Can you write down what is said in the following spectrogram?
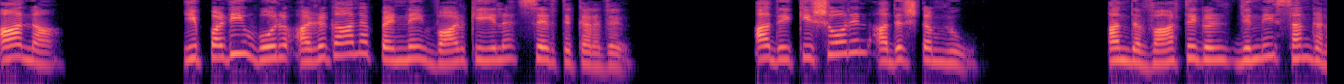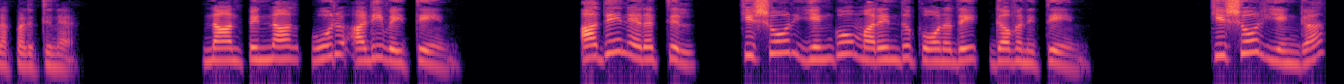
ஆனா இப்படி ஒரு அழகான பெண்ணை வாழ்க்கையில சேர்த்துக்கிறது. அது கிஷோரின் அதிர்ஷ்டம் ரூ. அந்த வார்த்தைகள் என்னை சங்கடப்படுத்தின. நான் பின்னால் ஒரு அடி வைத்தேன். அதே நேரத்தில் கிஷோர் எங்கோ மறைந்து போனதை கவனித்தேன். கிஷோர் எங்க?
